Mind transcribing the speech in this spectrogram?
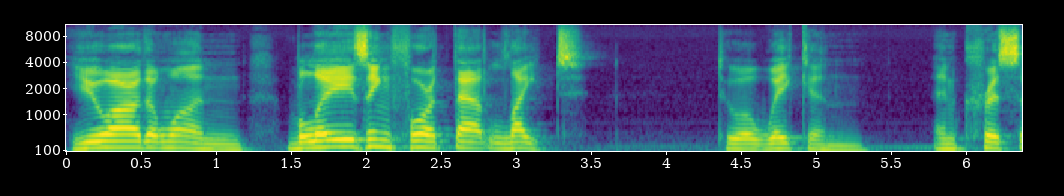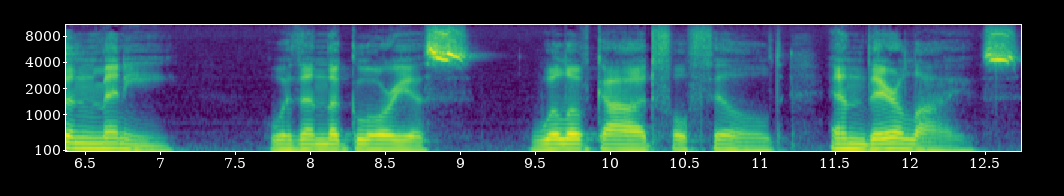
You are the one blazing forth that light to awaken and christen many within the glorious will of God fulfilled in their lives.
